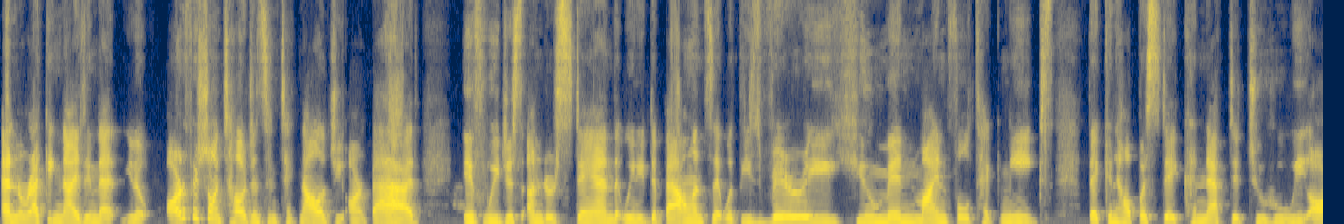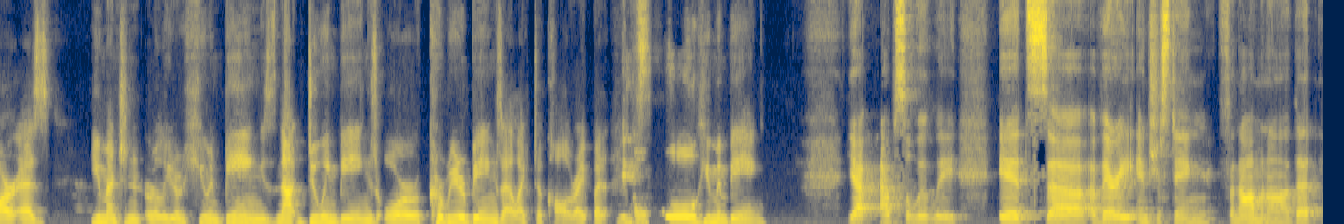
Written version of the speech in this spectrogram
and recognizing that you know artificial intelligence and technology aren't bad if we just understand that we need to balance it with these very human mindful techniques that can help us stay connected to who we are as you mentioned it earlier human beings not doing beings or career beings i like to call right but yes. a whole human being yeah absolutely. It's uh, a very interesting phenomena that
